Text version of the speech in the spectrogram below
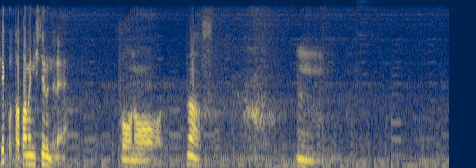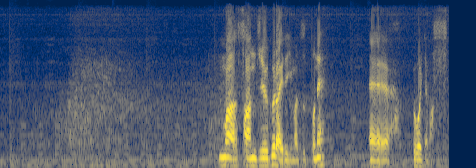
結構高めにしてるんでね。30ぐらいで今ずっとね、えー、動いてます。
